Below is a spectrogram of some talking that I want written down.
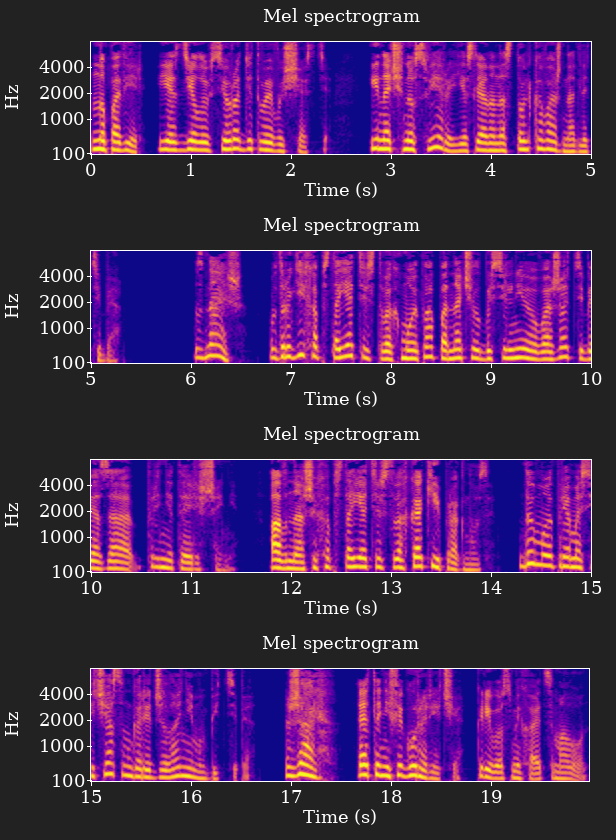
Но поверь, я сделаю все ради твоего счастья. И начну с веры, если она настолько важна для тебя. Знаешь, в других обстоятельствах мой папа начал бы сильнее уважать тебя за принятое решение. А в наших обстоятельствах какие прогнозы? Думаю, прямо сейчас он горит желанием убить тебя. Жаль, это не фигура речи, криво усмехается Малон.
